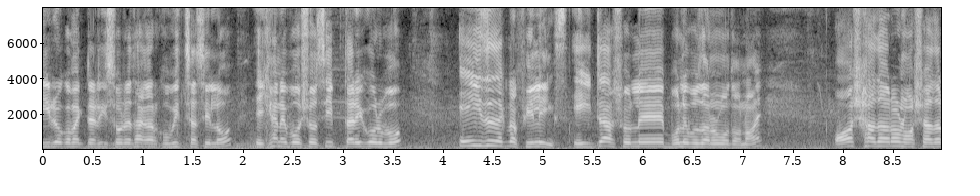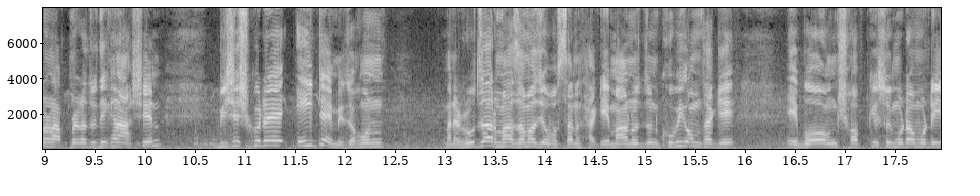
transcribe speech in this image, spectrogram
এইরকম একটা রিসোর্টে থাকার খুব ইচ্ছা ছিল। এখানে বসেও ইফতারি করব। এই যে একটা ফিলিংস এইটা আসলে বলে বোঝানোর মতো নয়। অসাধারণ অসাধারণ আপনারা যদি এখানে আসেন, বিশেষ করে এই টাইমে যখন মানে রোজার মাঝামাঝি অবস্থানে থাকে, মানুষজন খুবই কম থাকে এবং সব কিছুই মোটামুটি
